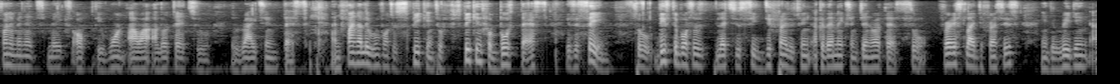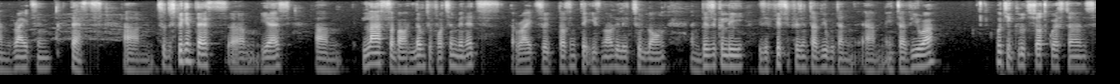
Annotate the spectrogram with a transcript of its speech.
20 minutes makes up the one hour allotted to the writing test. And finally, we move on to speaking. So speaking for both tests is the same. So this table also lets you see difference between academics and general tests. So very slight differences in the reading and writing tests. Um, so the speaking tests, um, yes, um, lasts about 11 to 14 minutes right? So it doesn't take it's not really too long. And basically it's a face-to-face interview with an um, interviewer which includes short questions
